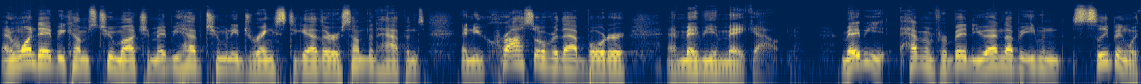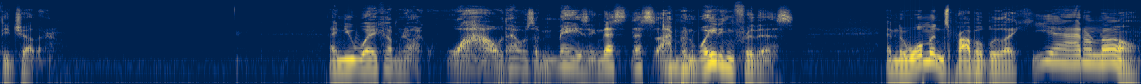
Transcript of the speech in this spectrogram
And one day it becomes too much, and maybe you have too many drinks together, or something happens, and you cross over that border, and maybe you make out. Maybe, heaven forbid, you end up even sleeping with each other. And you wake up and you're like, wow, that was amazing. That's that's I've been waiting for this. And the woman's probably like, yeah, I don't know.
